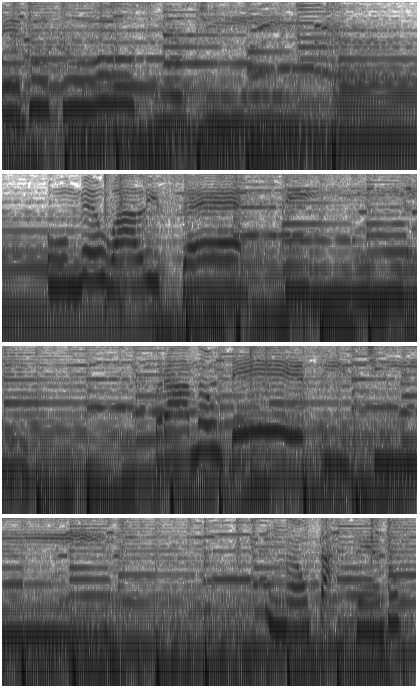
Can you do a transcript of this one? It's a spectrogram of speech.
aconchego dos meus dias, o meu alicerce pra não desistir. Não tá sendo fácil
